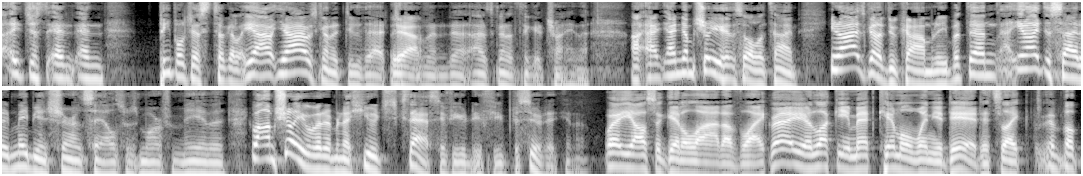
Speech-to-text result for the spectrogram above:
I just, and, and, people just took it like, yeah, yeah, I was going to do that. Too, Yeah. And uh, I was going to think of trying that. I, I, and I'm sure you hear this all the time. You know, I was going to do comedy, but then, you know, I decided maybe insurance sales was more for me. But, well, I'm sure you would have been a huge success if you, if you pursued it, you know. Well, you also get a lot of like, well, you're lucky you met Kimmel when you did. It's like, well,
